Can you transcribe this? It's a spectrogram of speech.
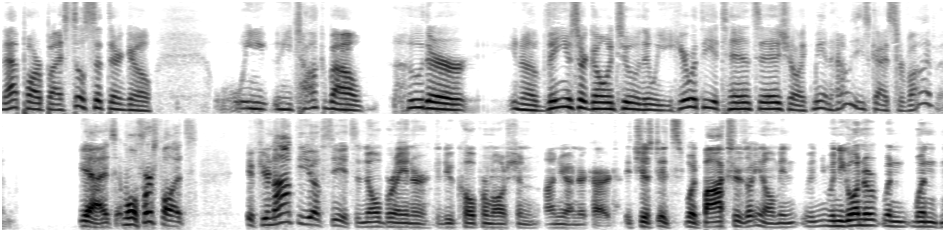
that part, but I still sit there and go, when you, when you talk about who their you know venues are going to, and then when you hear what the attendance is, you're like, man, how are these guys surviving? Yeah, it's well. First of all, it's if you're not the UFC, it's a no-brainer to do co-promotion on your undercard. It's just it's what boxers. You know, I mean, when, when you go under when when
